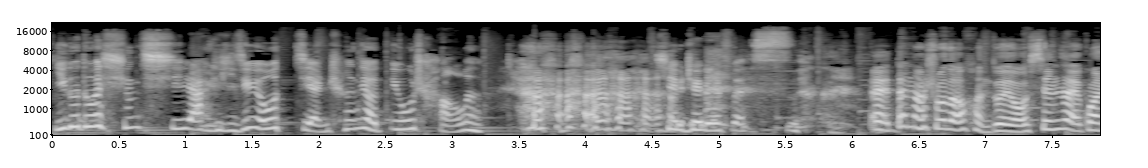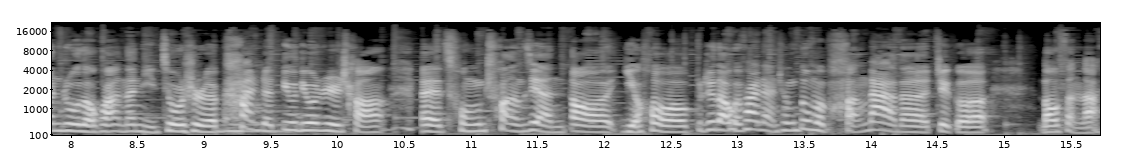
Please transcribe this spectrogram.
一个多星期啊，已经有简称叫丢长了。谢谢这位粉丝。哎，蛋蛋说的很对哦，现在关注的话。那你就是看着丢丢日常，呃，从创建到以后，不知道会发展成多么庞大的这个老粉了。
